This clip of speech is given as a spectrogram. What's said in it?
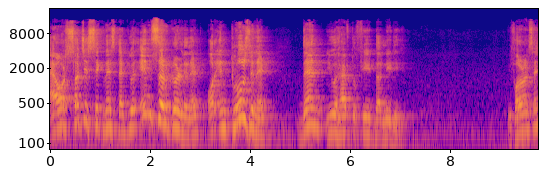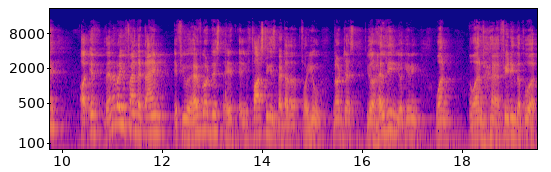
or such a sickness that you are encircled in it or enclosed in it, then you have to feed the needy. You follow what I'm saying? Or if whenever you find the time, if you have got this, eh, eh, fasting is better for you. Not just you're healthy, you're giving one, one feeding the poor.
